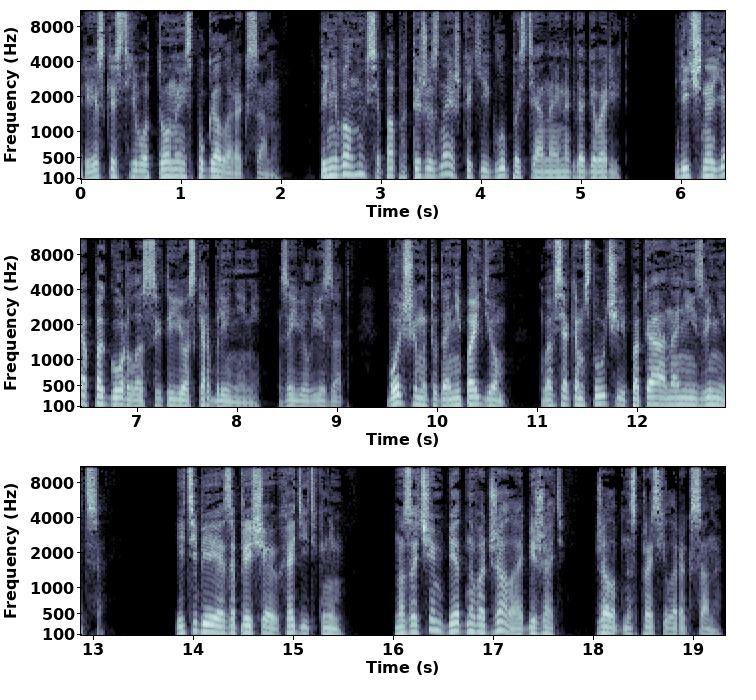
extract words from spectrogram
Резкость его тона испугала Роксану. Ты не волнуйся, папа, ты же знаешь, какие глупости она иногда говорит. Лично я по горло сыт ее оскорблениями, заявил Езад. Больше мы туда не пойдем. Во всяком случае, пока она не извинится. И тебе я запрещаю ходить к ним. Но зачем бедного Джала обижать? жалобно спросила Роксана.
